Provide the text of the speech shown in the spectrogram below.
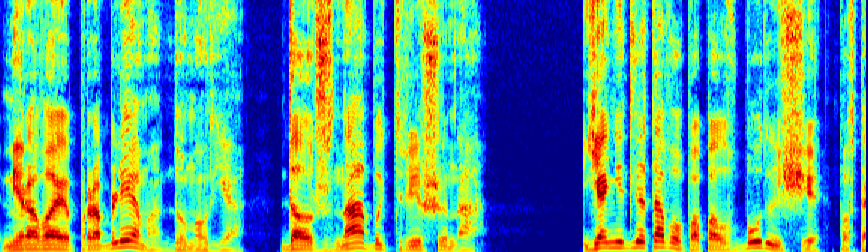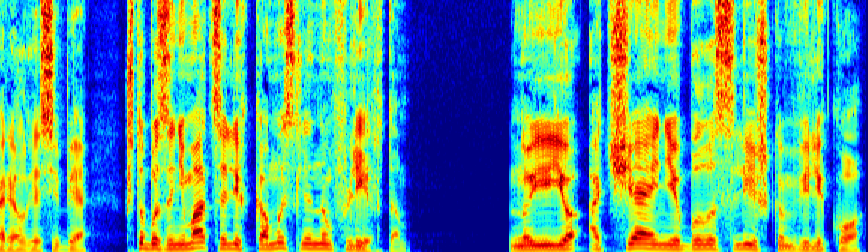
«Мировая проблема, — думал я, — должна быть решена». «Я не для того попал в будущее, — повторял я себе, — чтобы заниматься легкомысленным флиртом. Но ее отчаяние было слишком велико,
